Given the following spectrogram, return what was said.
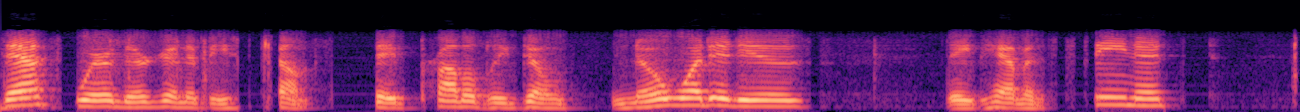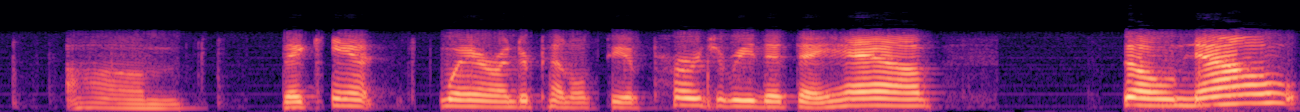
that's where they're going to be stumped. They probably don't know what it is, they haven't seen it, um, they can't swear under penalty of perjury that they have. So now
